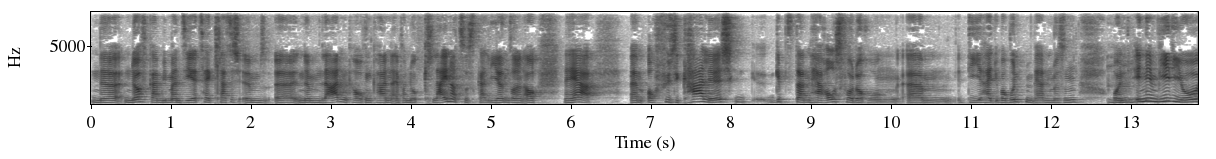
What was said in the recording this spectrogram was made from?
eine Nerfgun, wie man sie jetzt halt klassisch im, äh, in einem Laden kaufen kann, einfach nur kleiner zu skalieren, sondern auch, naja, ähm, auch physikalisch gibt's dann Herausforderungen, ähm, die halt überwunden werden müssen. Und in dem Video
